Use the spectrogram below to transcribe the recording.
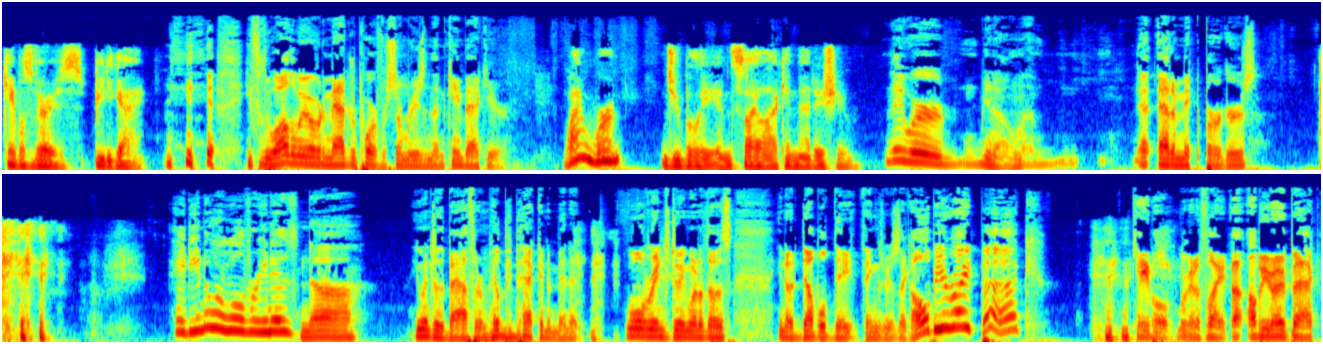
Cable's a very speedy guy. he flew all the way over to Madripoor for some reason, then came back here. Why weren't Jubilee and Psylocke in that issue? They were, you know, at, at a McBurgers. hey, do you know where Wolverine is? Nah. He went to the bathroom. He'll be back in a minute. Wolverine's doing one of those, you know, double date things where he's like, I'll be right back. Cable, we're going to fight. Uh, I'll be right back.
